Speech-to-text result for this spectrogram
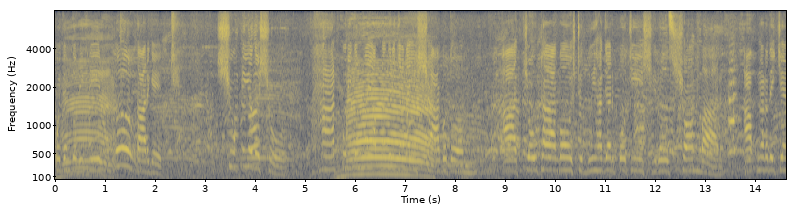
পর্যন্ত বিক্রির টার্গেট সুপ্রিয় দর্শক হাট পরিক্রমায় আপনাদের জানাই স্বাগতম। আজ চৌঠা আগস্ট দুই হাজার পঁচিশ, রোজ সোমবার। আপনারা দেখছেন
